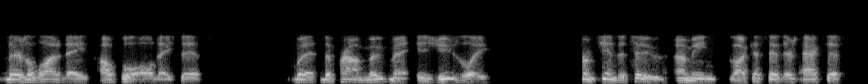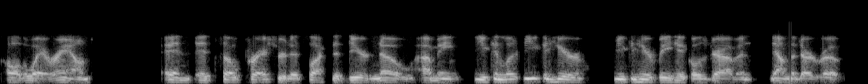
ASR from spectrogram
there's a lot of days I'll pull all day sets, but the prime movement is usually from 10 to 2. I mean, like I said, there's access all the way around, and it's so pressured. It's like the deer know. I mean, you can you can hear you can hear vehicles driving down the dirt roads,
